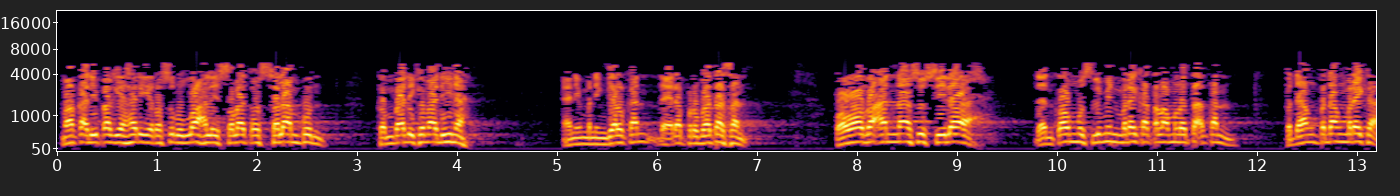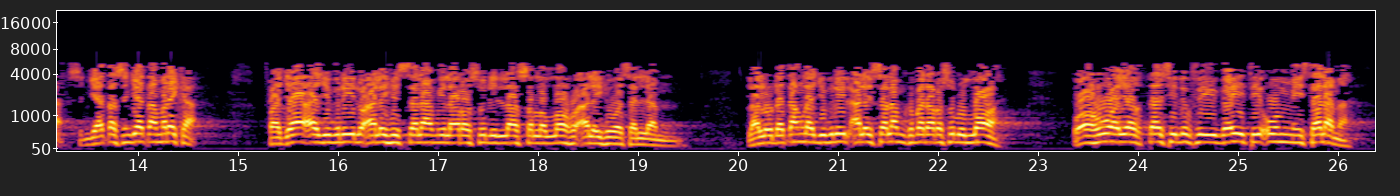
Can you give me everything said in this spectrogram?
Maka di pagi hari Rasulullah alaihi salatu wasallam pun kembali ke Madinah. Yani meninggalkan daerah perbatasan. Wa wada'an nasu silah dan kaum muslimin mereka telah meletakkan pedang-pedang mereka, senjata-senjata mereka. Faja'a Jibril alaihi salam ila Rasulillah sallallahu alaihi wasallam. Lalu datanglah Jibril alaihissalam kepada Rasulullah wa huwa yaghtasilu fi baiti ummi Salamah.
